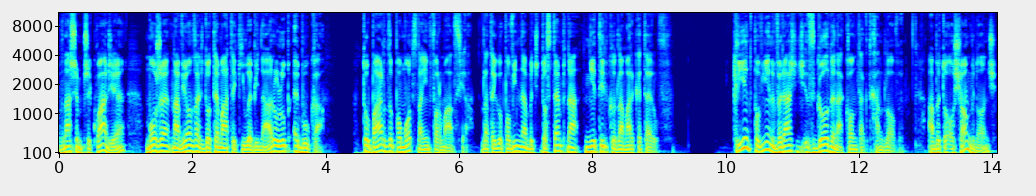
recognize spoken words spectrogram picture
W naszym przykładzie może nawiązać do tematyki webinaru lub e-booka. To bardzo pomocna informacja, dlatego powinna być dostępna nie tylko dla marketerów. Klient powinien wyrazić zgodę na kontakt handlowy. Aby to osiągnąć,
